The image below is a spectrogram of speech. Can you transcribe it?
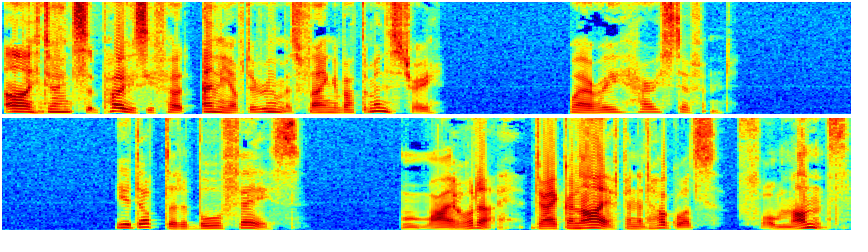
I don't suppose you've heard any of the rumours flying about the Ministry. Wary, Harry stiffened. He adopted a bored face. Why would I? Draco and I have been at Hogwarts for months.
